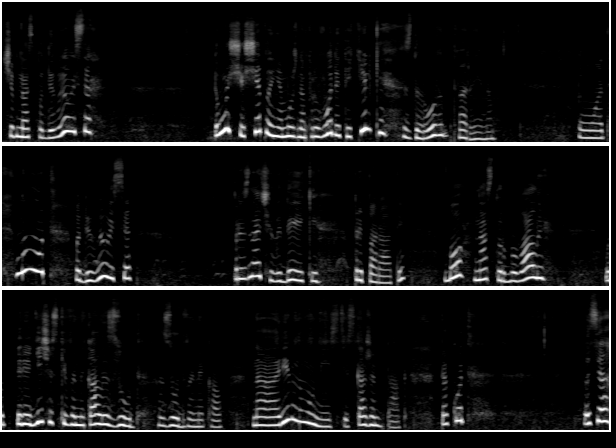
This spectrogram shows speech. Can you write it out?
щоб нас подивилися, тому що щеплення можна проводити тільки здоровим тваринам. От. Ну от, подивилися, призначили деякі препарати, бо нас турбували, от періодично виникали зуд. Зуд виникав на рівному місці, скажімо так. Так от, оця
